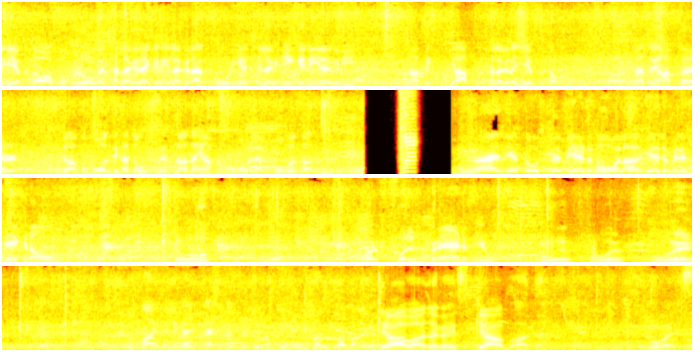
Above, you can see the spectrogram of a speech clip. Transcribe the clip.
ये बताओ, आपको ब्लॉग अच्छा लग रहा है कि नहीं लग रहा? गोड़ियाँ अच्छी लग रही कि नहीं लग रही? यहाँ पे क्या आपको अच्छा लग रहा है, ये बताओ। मैं तो यहाँ पर जो आपको मॉल दिखाता हूँ, उससे ज़्यादा यहाँ पर माहौल है, बहुत ज़्यादा। गाइस ये तो उससे भी एंड माहौल आ गया जो मैंने देख रहा हूँ। धूप और फुल ब्रांड व्यू मैं पास आ गया क्या बात है गाइस क्या बात है। गाइस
